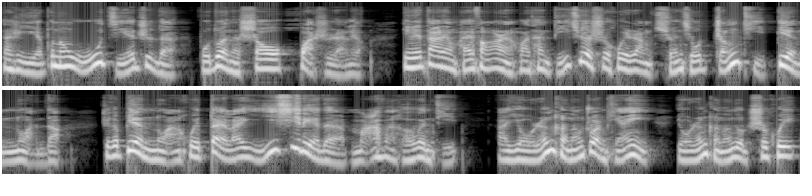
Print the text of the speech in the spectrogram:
但是也不能无节制的不断的烧化石燃料，因为大量排放二氧化碳的确是会让全球整体变暖的。这个变暖会带来一系列的麻烦和问题啊，有人可能赚便宜，有人可能就吃亏。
